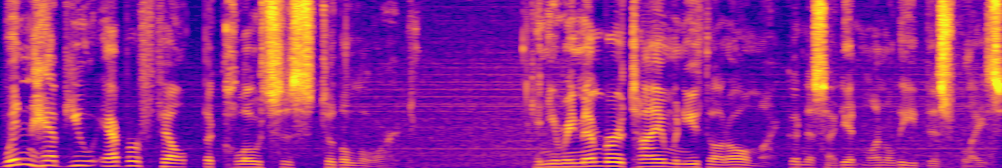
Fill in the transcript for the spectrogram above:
when have you ever felt the closest to the Lord? Can you remember a time when you thought, "Oh my goodness, I didn't want to leave this place.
